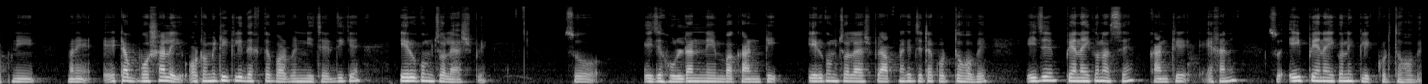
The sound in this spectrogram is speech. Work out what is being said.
আপনি মানে এটা বসালেই অটোমেটিকলি দেখতে পারবেন নিচের দিকে এরকম চলে আসবে। সো এই যে হোল্ডার নেম বা কান্ট্রি এরকম চলে আসবে, আপনাকে যেটা করতে হবে, এই যে পেন আইকন আছে কান্ট্রি এখানে সো এই পেন আইকনে ক্লিক করতে হবে।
